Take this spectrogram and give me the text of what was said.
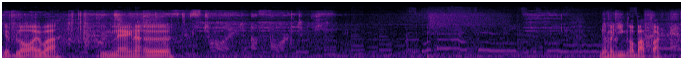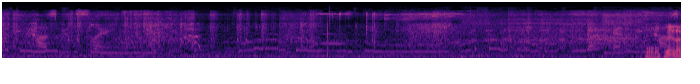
เรียบร้อยว่ะ ยิงแรงนะเออเดี๋ยวมายิงเอาบัฟก่อน เพื่อนเรา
